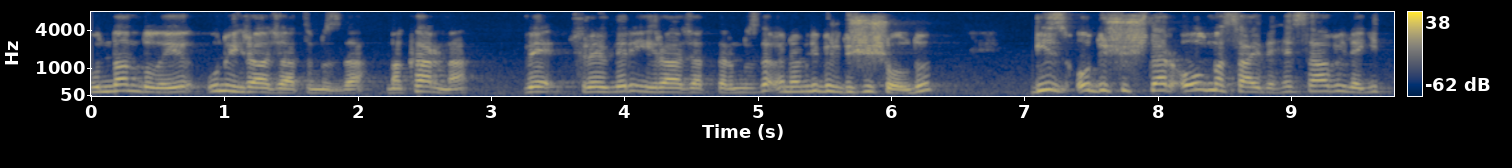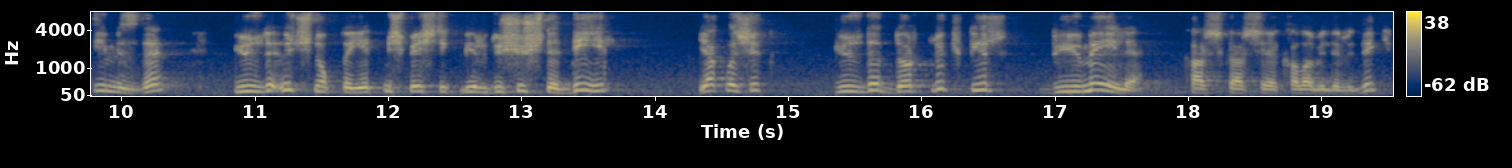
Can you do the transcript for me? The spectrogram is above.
Bundan dolayı un ihracatımızda makarna ve türevleri ihracatlarımızda önemli bir düşüş oldu. Biz o düşüşler olmasaydı hesabıyla gittiğimizde %3.75'lik bir düşüşle değil yaklaşık %4'lük bir büyüme ile karşı karşıya kalabilirdik.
